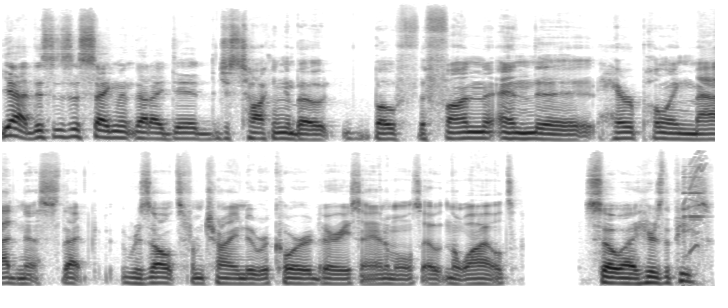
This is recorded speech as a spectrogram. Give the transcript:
Yeah, this is a segment that I did just talking about both the fun and the hair pulling madness that results from trying to record various animals out in the wilds. So uh, here's the piece.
